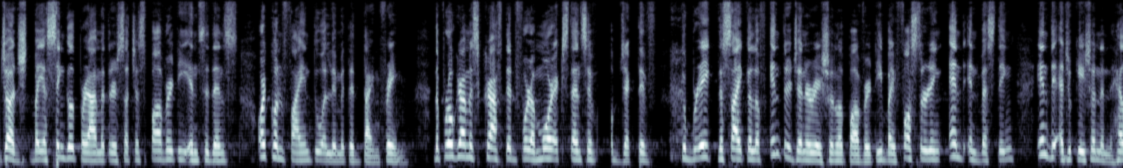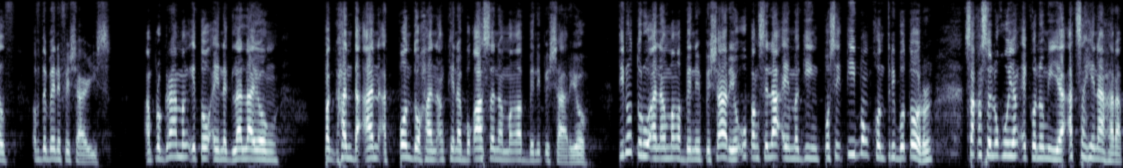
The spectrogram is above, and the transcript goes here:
judged by a single parameter such as poverty incidence or confined to a limited time frame. The program is crafted for a more extensive objective to break the cycle of intergenerational poverty by fostering and investing in the education and health of the beneficiaries. Ang programang ito ay naglalayong paghandaan at pondohan ang kinabukasan ng mga benepisyaryo. Tinuturuan ang mga benepisyaryo upang sila ay maging positibong kontributor sa kasalukuyang ekonomiya at sa hinaharap.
